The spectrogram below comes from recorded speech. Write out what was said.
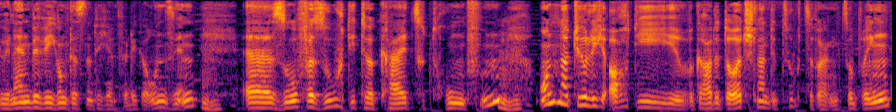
UN-Bewegung. Das ist natürlich ein völliger Unsinn. Äh, so versucht die Türkei zu trumpfen mhm. und natürlich auch die gerade Deutschland in Zug zu bringen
